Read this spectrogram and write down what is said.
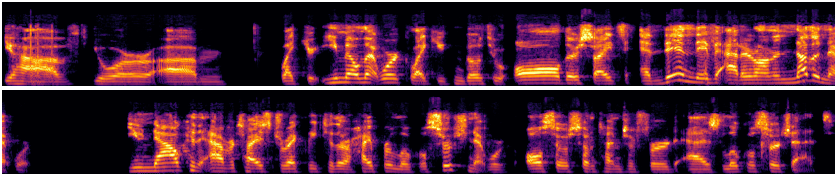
you have your um, like your email network, like you can go through all their sites, and then they've added on another network. You now can advertise directly to their hyper local search network, also sometimes referred as local search ads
